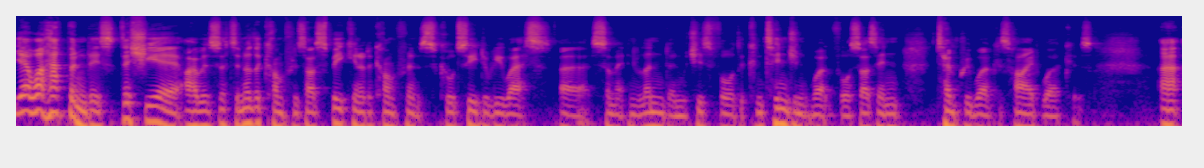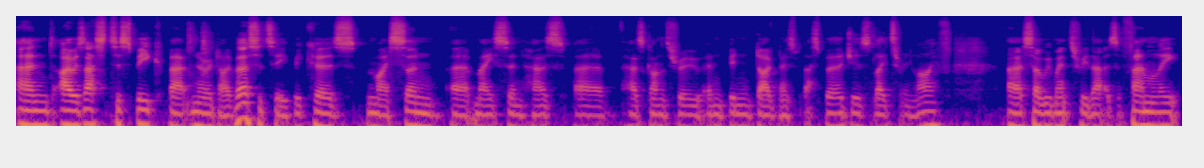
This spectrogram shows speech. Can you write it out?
Yeah, what happened is this year I was at another conference. I was speaking at a conference called CWS uh, Summit in London, which is for the contingent workforce, as in temporary workers, hired workers. Uh, and I was asked to speak about neurodiversity because my son uh, Mason has uh, has gone through and been diagnosed with Asperger's later in life. Uh, so we went through that as a family.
